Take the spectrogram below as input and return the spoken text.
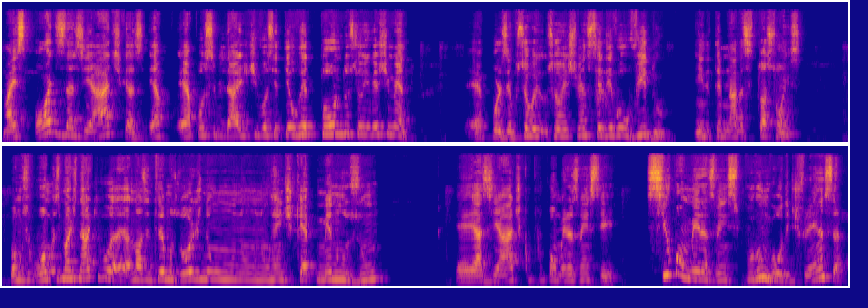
Mas odds asiáticas é a, é a possibilidade de você ter o retorno do seu investimento. É, por exemplo, seu, seu investimento ser devolvido em determinadas situações. Vamos, vamos imaginar que nós entramos hoje num, num, num handicap menos um é, asiático para o Palmeiras vencer. Se o Palmeiras vence por um gol de diferença,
